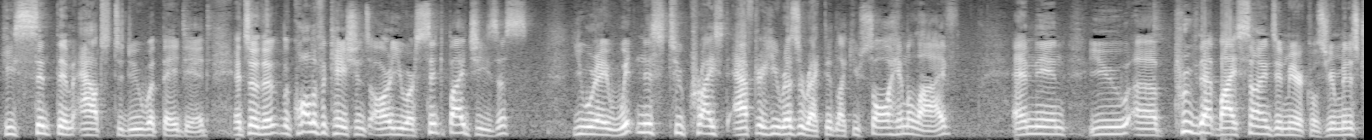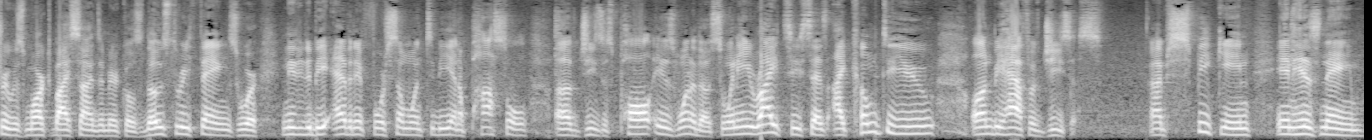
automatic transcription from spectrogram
He sent them out to do what they did. And so the, the qualifications are you are sent by Jesus, you were a witness to Christ after he resurrected, like you saw him alive and then you uh, prove that by signs and miracles. Your ministry was marked by signs and miracles. Those three things were needed to be evident for someone to be an apostle of Jesus. Paul is one of those. So when he writes, he says, I come to you on behalf of Jesus. I'm speaking in his name.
